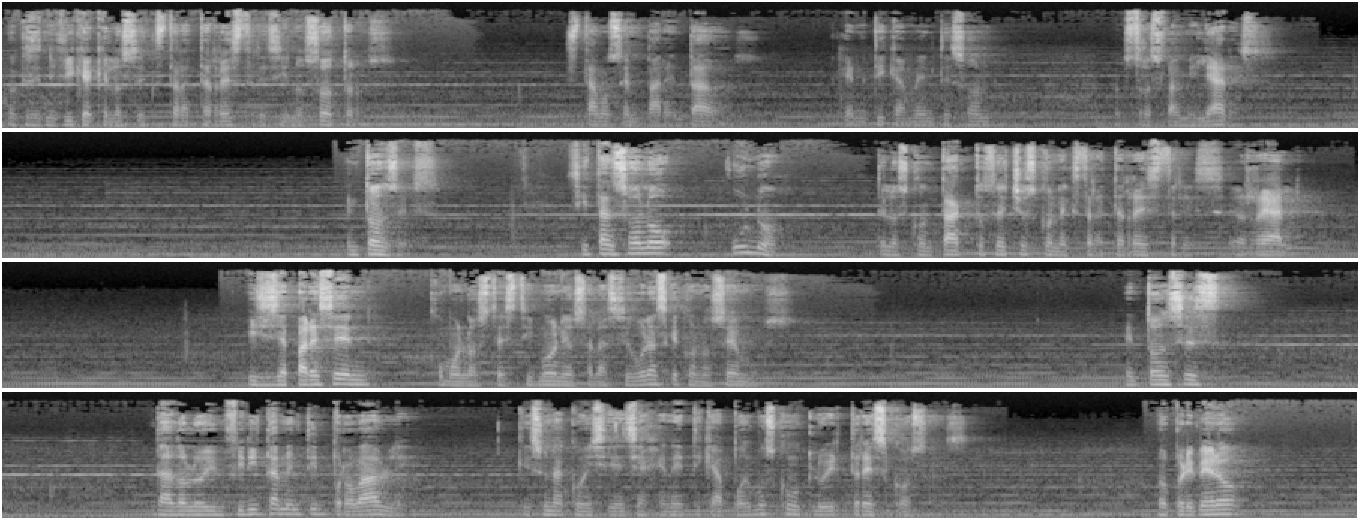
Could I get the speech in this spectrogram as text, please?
Lo que significa que los extraterrestres y nosotros estamos emparentados. Genéticamente son nuestros familiares. Entonces, si tan solo uno de los contactos hechos con extraterrestres es real. Y si se parecen, como los testimonios, a las figuras que conocemos, entonces, dado lo infinitamente improbable que es una coincidencia genética, podemos concluir tres cosas. Lo primero,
